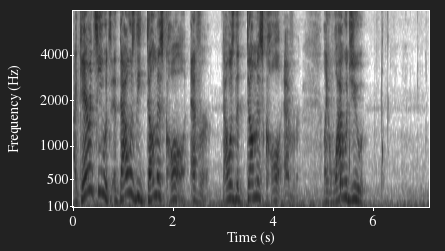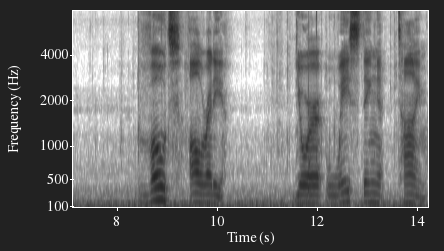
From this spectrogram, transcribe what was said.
I guarantee you, that was the dumbest call ever. That was the dumbest call ever. Like, why would you... Vote already. You're wasting time.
